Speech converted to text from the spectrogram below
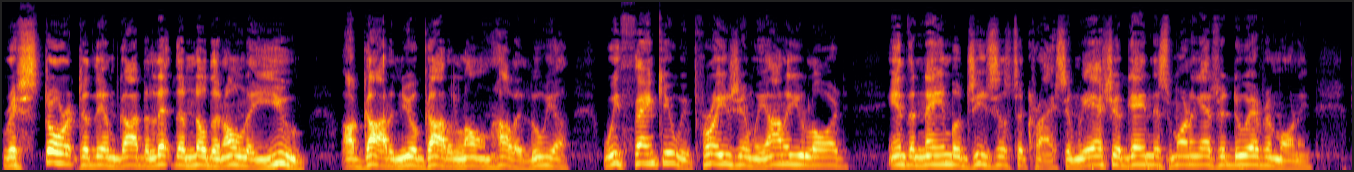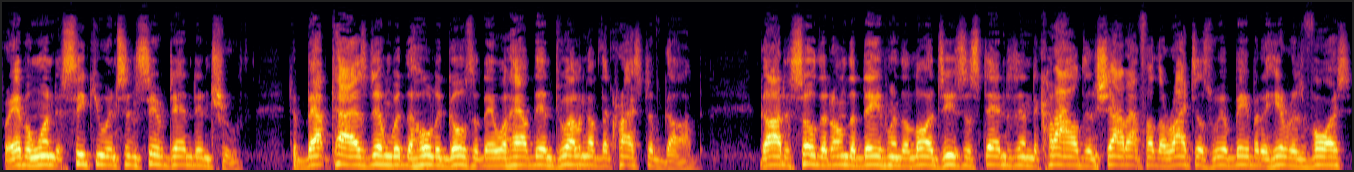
restore it to them, God, to let them know that only you are God and you're God alone. Hallelujah. We thank you, we praise you, and we honor you, Lord, in the name of Jesus the Christ. And we ask you again this morning, as we do every morning, for everyone to seek you in sincerity and in truth to baptize them with the Holy Ghost, that they will have the indwelling of the Christ of God. God is so that on the day when the Lord Jesus stands in the clouds and shout out for the righteous, we'll be able to hear his voice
